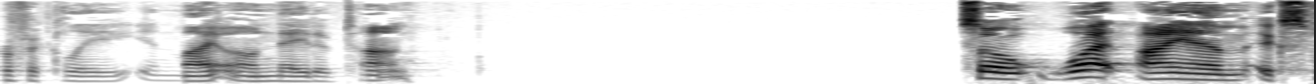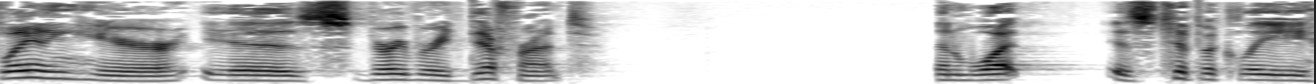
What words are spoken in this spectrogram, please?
perfectly in my own native tongue. So what I am explaining here is very, very different than what is typically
